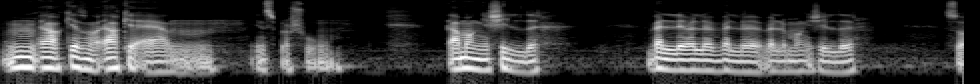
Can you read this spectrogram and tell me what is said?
Mm, jeg har ikke sånn Jeg har ikke én inspirasjon. Jeg har mange kilder. Veldig, veldig, veldig, veldig mange kilder. Så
